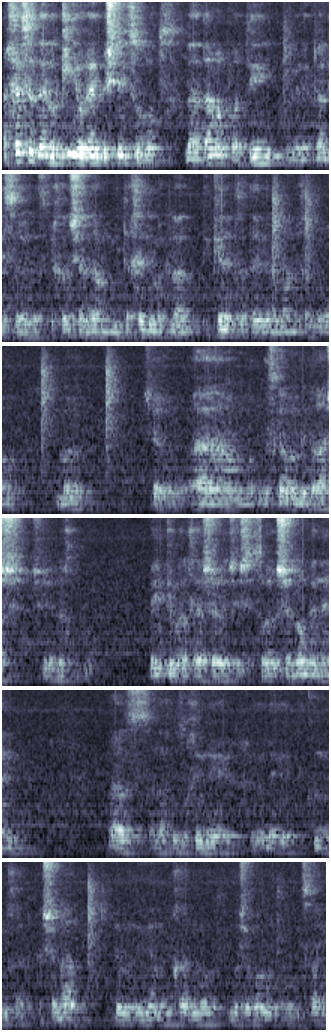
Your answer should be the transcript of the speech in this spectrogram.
החסד האלוקי יורד בשתי צורות, לאדם הפרטי ולכלל ישראל. אז ככל שאדם מתאחד עם הכלל, תיקן את חטאי בן אדם בחברו, כמו שמוזכר במדרש, שאנחנו באים כמלאכי השרת ששורר שלום ביניהם, ואז אנחנו זוכים לתיקון מיוחד. השנה זה עניין מיוחד מאוד, כמו שאמרנו הרב חיים.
